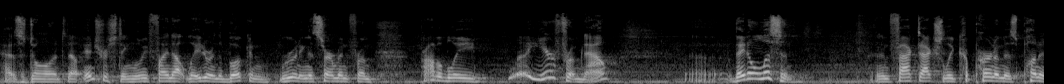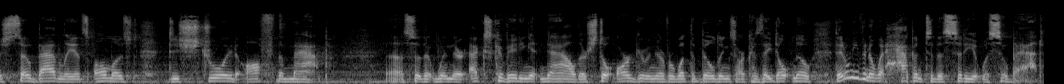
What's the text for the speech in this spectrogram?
has dawned. Now, interestingly, we find out later in the book, and ruining a sermon from probably a year from now, uh, they don't listen. And in fact, actually, Capernaum is punished so badly it's almost destroyed off the map. Uh, so that when they're excavating it now, they're still arguing over what the buildings are because they don't know, they don't even know what happened to the city. It was so bad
